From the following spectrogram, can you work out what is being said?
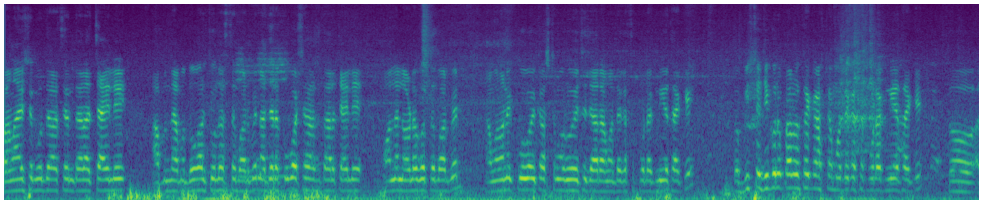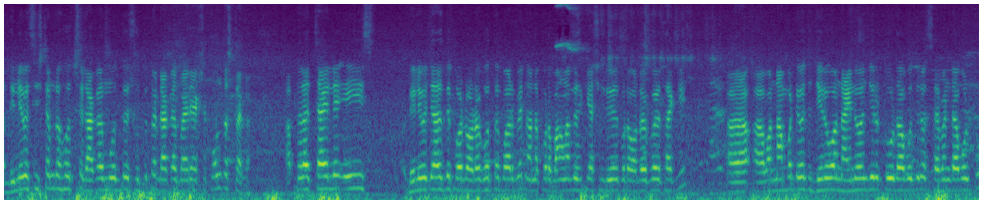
বাংলাদেশের মধ্যে আছেন, তারা চাইলে আপনাদের আমার দোকান চলে আসতে পারবেন। আর যারা প্রবাসে আছেন, তারা চাইলে অনলাইন অর্ডার করতে পারবেন। আমার অনেক প্রবাসী কাস্টমার রয়েছে যারা আমাদের কাছে প্রোডাক্ট নিয়ে থাকে। তো বিশ্বের যে কোনো প্রান্ত থেকে কাস্টমার আমাদের কাছে প্রোডাক্ট নিয়ে থাকে। তো ডেলিভারি সিস্টেমটা হচ্ছে ঢাকার মধ্যে সত্তর টাকা ঢাকার বাইরে একশো পঞ্চাশ টাকা। আপনারা চাইলে এই ডেলিভারি চার্জ দিয়ে প্রোডাক্ট অর্ডার করতে পারবেন। আমরা পরে Bangladesh cash on delivery product order করে থাকি। আমার নাম্বারটি হচ্ছে zero one nine one zero two double zero seven double two.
